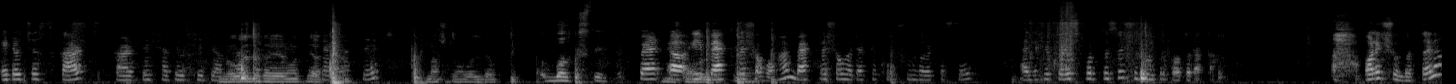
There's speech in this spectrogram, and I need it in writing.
এটা হচ্ছে স্কার্ট স্কার্টের সাথে হচ্ছে যে আপনার- মোবাইলটা তো এর মধ্যে এটা আছে। সেট নষ্ট মোবাইল দাও। বক্সে এই ব্যাগটা সহ হ্যাঁ ব্যাগটা সহ এটা একটা খুব সুন্দর একটা সেট আর এটা প্রাইস পড়তেছে শুধুমাত্র কত টাকা? অনেক সুন্দর তাই না?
